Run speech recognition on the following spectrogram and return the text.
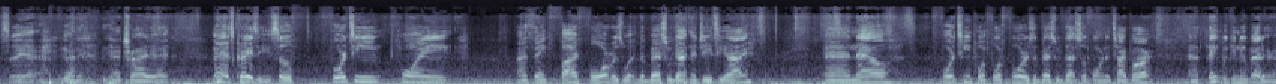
So yeah, we gotta we gotta try that. Man, it's crazy. So 14 point, I think 5.4 was what the best we got in the GTI, and now 14.44 is the best we've got so far in the Type R, and I think we can do better.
